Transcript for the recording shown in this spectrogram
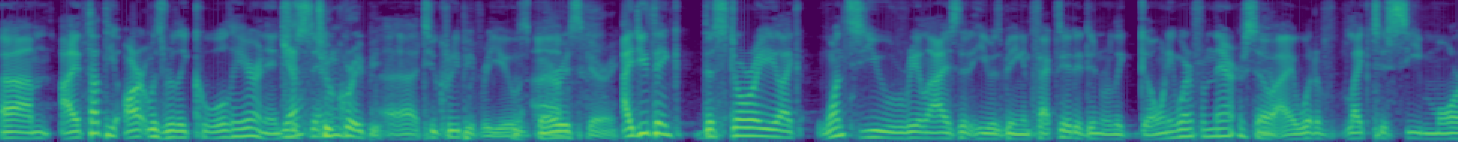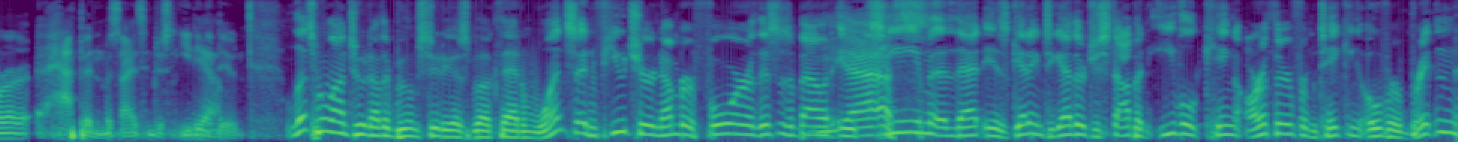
Um, I thought the art was really cool here and interesting. Too creepy. Uh, too creepy for you. It was very scary. I do think the story, like once you realized that he was being infected, it didn't really go anywhere from there. So I would have liked to see more happen besides him just eating Yeah. a dude. Let's move on to another Boom Studios book then. Once and Future number four. This is about Yes. a team that is getting together to stop an evil King Arthur from taking over Britain.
